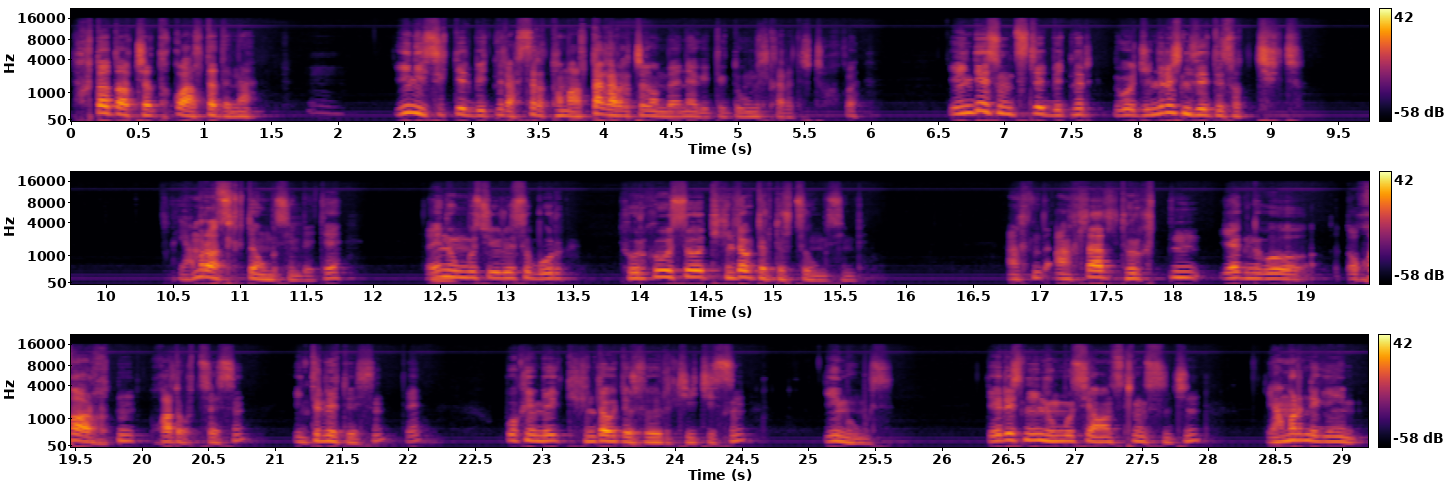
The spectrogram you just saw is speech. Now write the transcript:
тогтоод авч чадахгүй алдаад байна. Энэ хэсэг дээр бид нар асар том алдаа гаргаж байгаа юм байна гэдэг дүгнэлт гараад ирж байгаа байхгүй. Эндээс үндэслээд бид нөгөө generation Z-ээс судалж эхэлж. Ямар онцлогтой хүмүүс юм бэ те? За энэ хүмүүс ерөөсөө бүр төрхөөсөө технологиор төрсэн хүмүүс юм бэ анхлаад төрөхт нь яг нөгөө ухаан орохт нь ухаалаг утас байсан. Интернет байсан тий. Бүх юмыг технологиор суурилж хийж исэн ийм хүмүүс. Дээрэс нь энэ хүмүүсийн онцлог гэсэн чинь ямар нэг ийм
